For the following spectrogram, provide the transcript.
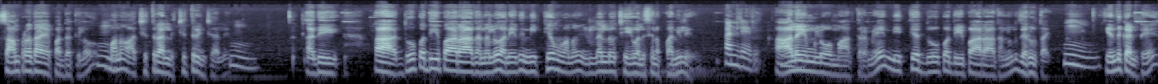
సాంప్రదాయ పద్ధతిలో మనం ఆ చిత్రాల్ని చిత్రించాలి. అది ఆ ధూపదీపారాధనలు అనేది నిత్యం మనం ఇళ్ళల్లో చేయవలసిన పని లేదు. పని లేదు. ఆలయంలో మాత్రమే నిత్య ధూప దీపారాధనలు జరుగుతాయి. ఎందుకంటే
